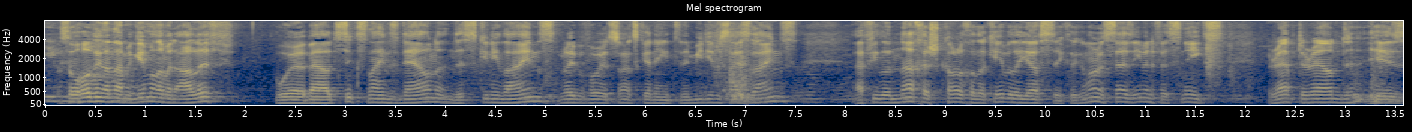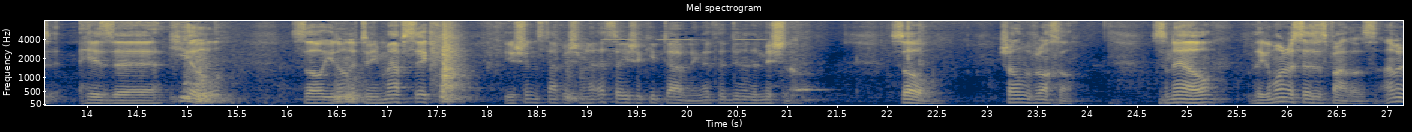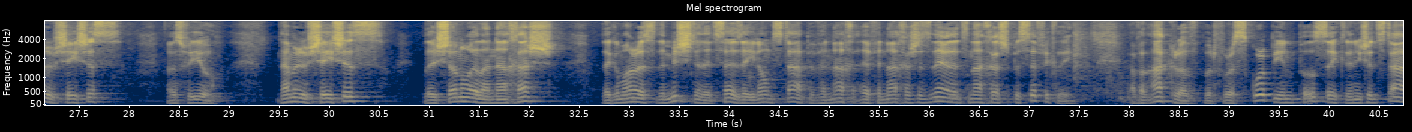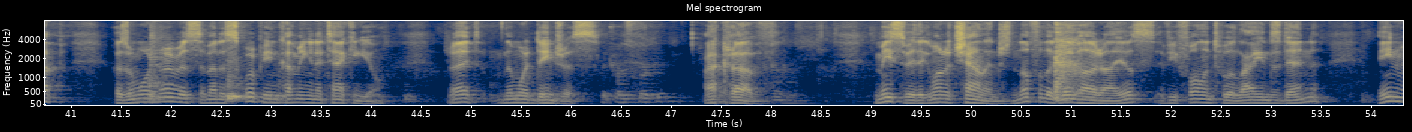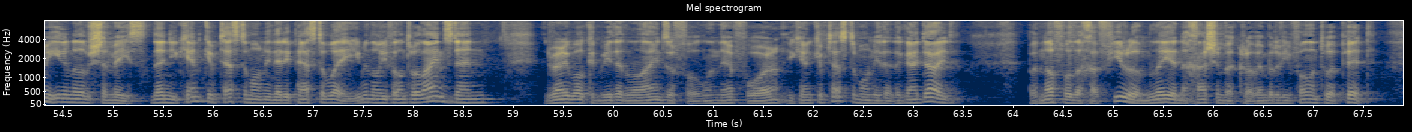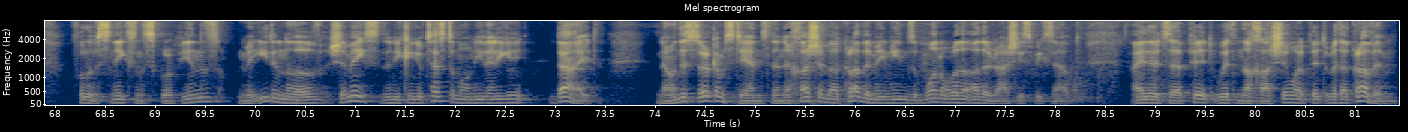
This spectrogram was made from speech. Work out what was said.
Even So holding on Lamed Gimel Lamed Aleph, we're about six lines down in the skinny lines, right before it starts getting to the medium-sized lines. The Gemara says even if a snake's wrapped around his his uh, heel, so you don't have to be mafsik. You shouldn't stop your Shemana Esra. You should keep davening. That's the din of the Mishnah. So, shalom uvracha. So now the Gemara says as follows: Amir of Sheshis. That was for you. Amir of Sheshis. Leishanu el nachash. The Gemara is the Mishnah that says that you don't stop if a, nach, if a nachash is there. That's nachash specifically. Aval akrav, but for a scorpion posik, then you should stop because we're more nervous about a scorpion coming and attacking you. Right? They're more dangerous. Which one's scorpion? Akrav. Uh-huh. Meisvei, the Gemara challenged. Nofel aglev ha'arayos, if you fall into a lion's den, ein me'idin of shemes, then you can't give testimony that he passed away. Even though he fell into a lion's den, it very well could be that the lines are full, and therefore you can't give testimony that the guy died. But nofel the chafira mleya nechashim bakravim, but if you fall into a pit full of snakes and scorpions, me'idin of shemes, then you can give testimony that he died. Now, in this circumstance, the nechashim v'akravim means one or the other. Rashi speaks out. Either it's a pit with nachashim or a pit with akravim.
